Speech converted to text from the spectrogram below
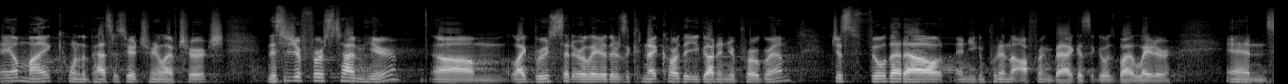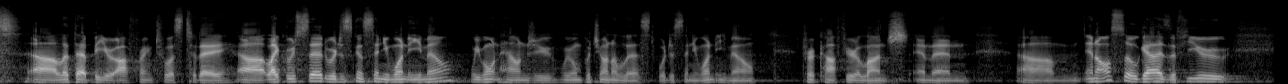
Hey, I'm Mike, one of the pastors here at Trinity Life Church. This is your first time here. Um, like Bruce said earlier, there's a Connect card that you got in your program. Just fill that out, and you can put it in the offering bag as it goes by later. And uh, let that be your offering to us today. Uh, like Bruce said, we're just going to send you one email. We won't hound you, we won't put you on a list. We'll just send you one email for coffee or lunch. And then, um, and also, guys, if you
